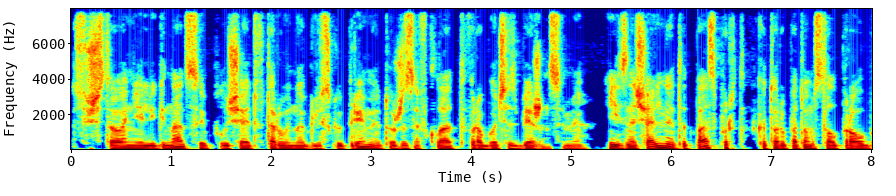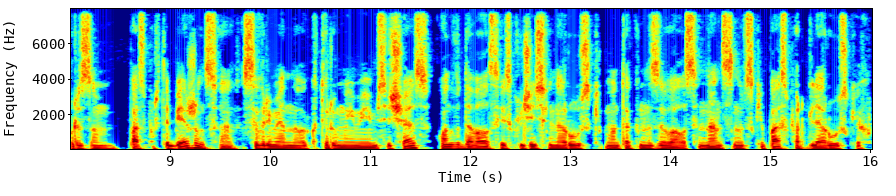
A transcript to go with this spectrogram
существования Лиги наций, получает вторую Нобелевскую премию тоже за вклад в работе с беженцами. И изначально этот паспорт, который потом стал прообразом паспорта беженца, современного, который мы имеем сейчас, он выдавался исключительно русским. Он так и назывался «Нансеновский паспорт для русских»,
